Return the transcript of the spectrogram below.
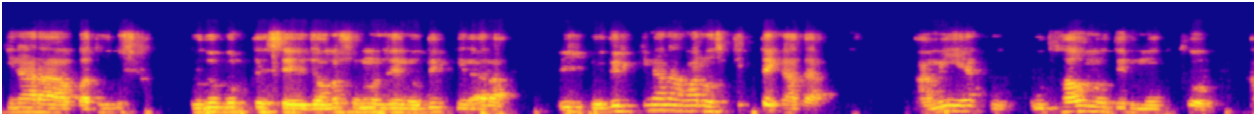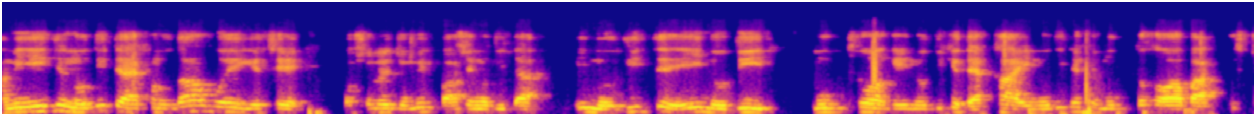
কিনারা বা ধুধু ধুধু করতেছে জনশূন্য যে নদীর কিনারা, এই নদীর কিনারা আমার অস্তিত্বে গাদা আমি এক উধাও নদীর মুগ্ধ আমি এই যে নদীটা এখন উদাও হয়ে গেছে, ফসলের জমির পাশে নদীটা এই নদীতে, এই নদীর মুগ্ধ আগে এই নদীকে দেখা, এই নদী দেখে মুগ্ধ হওয়া বা আকৃষ্ট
